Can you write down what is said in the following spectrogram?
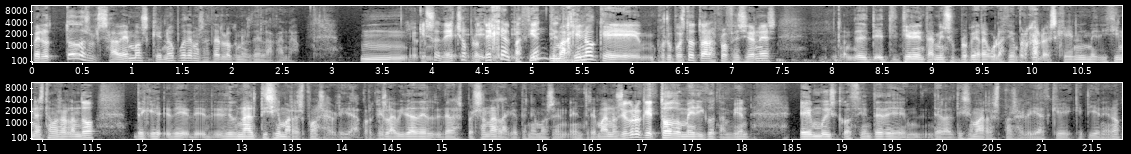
pero todos sabemos que no podemos hacer lo que nos dé la gana. Mm, que eso, de hecho, protege al paciente. Imagino que, por supuesto, todas las profesiones eh, tienen también su propia regulación, pero claro, es que en medicina estamos hablando de, que, de, una altísima responsabilidad, porque es la vida de, las personas la que tenemos entre manos. Yo creo que todo médico también es muy consciente de, la altísima responsabilidad que, tiene, ¿no?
